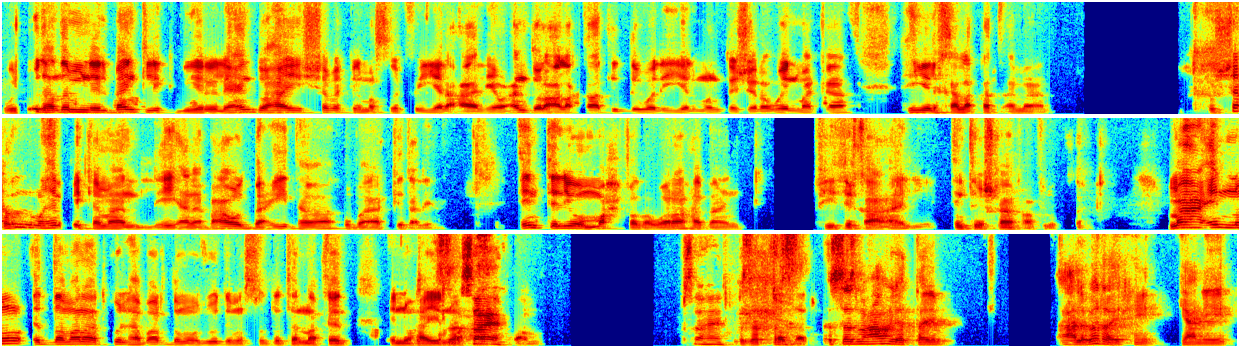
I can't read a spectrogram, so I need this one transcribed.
وجودها ضمن البنك الكبير اللي عنده هاي الشبكة المصرفية العالية وعنده العلاقات الدولية المنتشرة وين ما كان هي اللي خلقت أمان. والشغله المهمه كمان اللي أنا بعود بعيدها وبأكد عليها. أنت اليوم محفظة وراها بنك في ثقة عالية. أنت مش خايف على فلوسك. مع إنه الضمانات كلها برضه موجودة من سلطة النقد إنه هاي صحيح. صحيح. بالضبط أستاذ معاوية طيب على وين رايحين؟ يعني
